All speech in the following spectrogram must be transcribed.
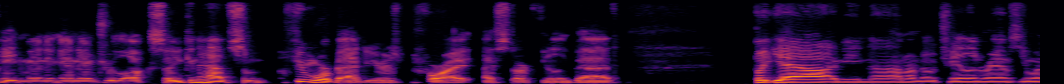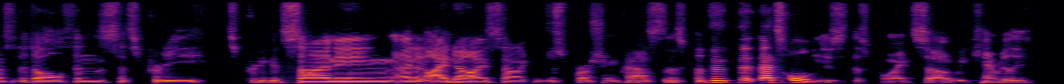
Peyton Manning and Andrew Luck, so you can have some a few more bad years before I I start feeling bad. But yeah, I mean, I don't know. Jalen Ramsey went to the Dolphins. That's pretty. It's pretty good signing. I know. I know. I sound like I'm just brushing past this, but th- th- that's old news at this point, so we can't really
